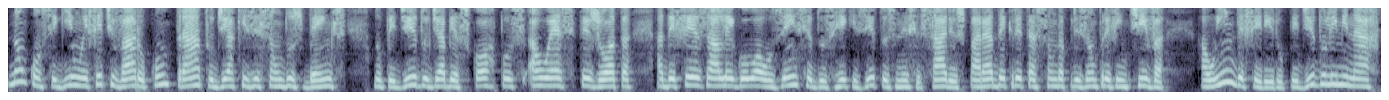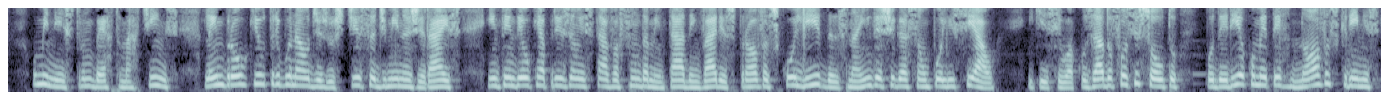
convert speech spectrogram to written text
não conseguiam efetivar o contrato de aquisição dos bens. No pedido de habeas corpus ao STJ, a defesa alegou a ausência dos requisitos necessários para a decretação da prisão preventiva. Ao indeferir o pedido liminar, o ministro Humberto Martins lembrou que o Tribunal de Justiça de Minas Gerais entendeu que a prisão estava fundamentada em várias provas colhidas na investigação policial e que, se o acusado fosse solto, poderia cometer novos crimes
